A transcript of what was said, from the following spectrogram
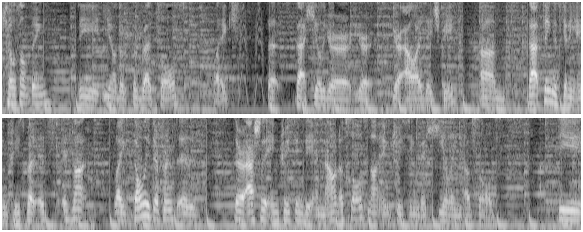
kill something, the you know the, the red souls, like that that heal your your your allies HP, um, that thing is getting increased, but it's it's not like the only difference is they're actually increasing the amount of souls, not increasing the healing of souls. The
